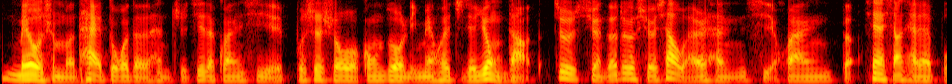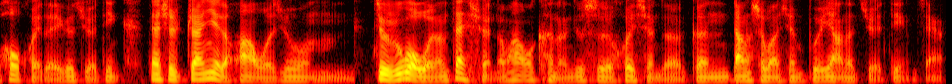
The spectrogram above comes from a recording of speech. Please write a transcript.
没有什么太多的很直接的关系，不是说我工作里面会直接用到的。就是选择这个学校我还是很喜欢的，现在想起来也不后后悔的一个决定。但是专业的话，我就就如果我能再选的话，我可能就是会。选择跟当时完全不一样的决定，这样。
